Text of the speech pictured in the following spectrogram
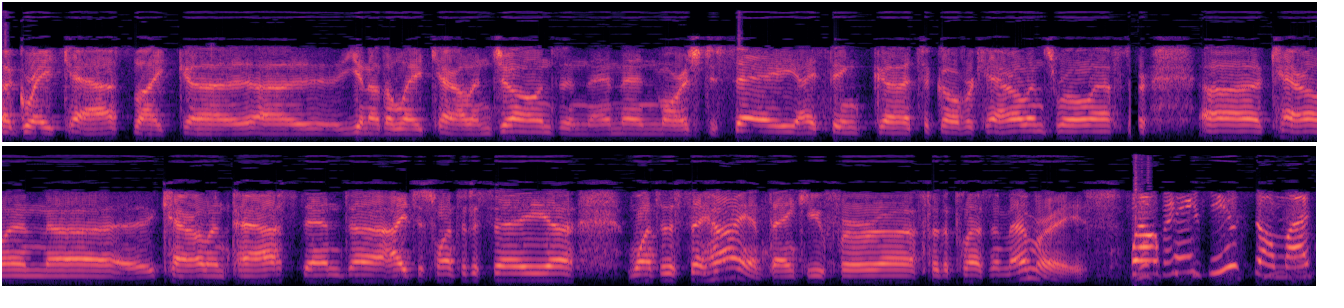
a great cast, like uh, uh, you know the late Carolyn Jones, and and then Maurice Doucet. I think uh, took over Carolyn's role after uh, Carolyn uh, Carolyn passed, and uh, I just wanted to say uh, wanted to say hi and thank you for uh, for the pleasant memories. Well, thank, you. so much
